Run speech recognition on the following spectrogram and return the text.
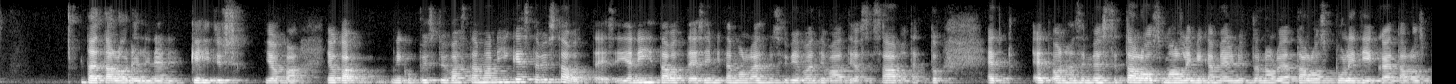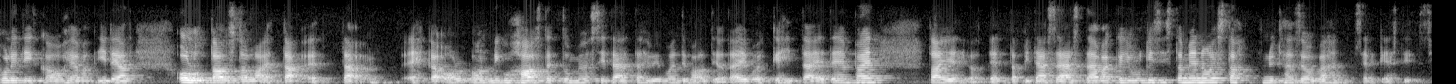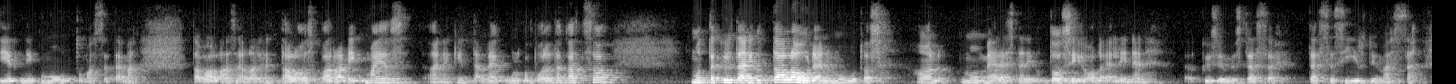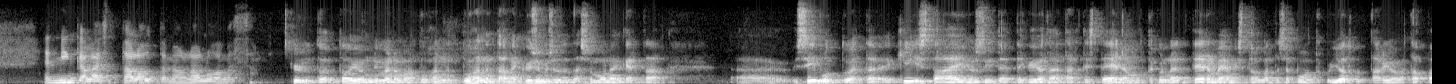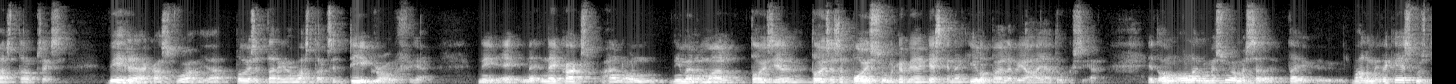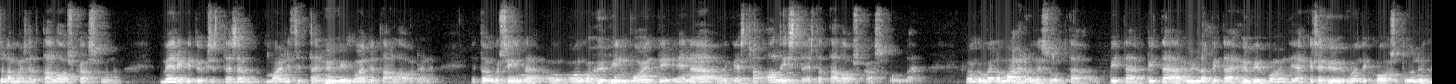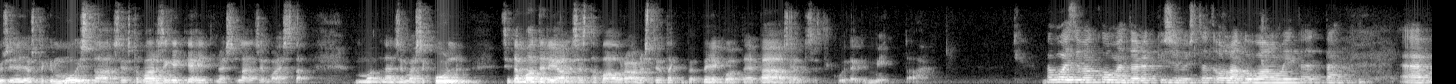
tai taloudellinen kehitys, joka, joka niin kuin pystyy vastaamaan niihin kestävyystavoitteisiin ja niihin tavoitteisiin, mitä me ollaan esimerkiksi hyvinvointivaltiossa saavutettu. Et, et onhan se myös se talousmalli, mikä meillä nyt on ollut, ja talouspolitiikka ja talouspolitiikkaa ohjaavat ideat ollut taustalla, että, että ehkä on, on niin kuin haastettu myös sitä, että hyvinvointivaltiota ei voi kehittää eteenpäin tai että pitää säästää vaikka julkisista menoista. Nythän se on vähän selkeästi siir- niin kuin muuttumassa tämä tavallaan sellainen talousparadigma, jos ainakin tällä ulkopuolelta katsoo. Mutta kyllä tämä niin kuin talouden muutos on mun mielestä niin kuin tosi oleellinen kysymys tässä, tässä siirtymässä, että minkälaista taloutta me ollaan luomassa. Kyllä, toi, toi on nimenomaan tuhannen, tuhannen taalan kysymys, jota tässä on monen kertaan sivuttu, että kiistaa ei ole siitä, etteikö jotain tarvitsisi tehdä, mutta kun näitä termejä, mistä ollaan tässä puhuttu, kun jotkut tarjoavat vastaukseksi vihreää kasvua ja toiset tarjoavat vastaukset degrowthia, niin ne, ne kaksihan on nimenomaan toisia, toisensa poissulkevia ja keskenään kilpailevia ajatuksia. Et on, ollaanko me Suomessa tai valmiita keskustelemaan talouskasvun merkityksestä, ja sä mainitsit tämän hyvinvointitalouden. Että onko, siinä, on, onko hyvinvointi enää oikeastaan alisteista talouskasvulle? Onko meillä mahdollisuutta pitää, pitää ylläpitää hyvinvointia? Ehkä se hyvinvointi koostuu nykyisin jostakin muista asioista, varsinkin kehittyneissä länsimaissa, länsimaissa kuin sitä materiaalisesta vauraudesta, jota BKT pääasiallisesti kuitenkin mittaa. Mä voisin vain kommentoida kysymystä, että ollaanko valmiita, että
